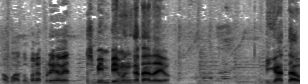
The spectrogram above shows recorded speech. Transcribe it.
Ako atong para pre Mas bimbim ang katatay oh. Bigat daw.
